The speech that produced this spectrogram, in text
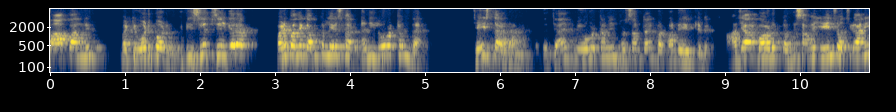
పాపాన్ని బట్టి ఓడిపోడు. ఇది ఈ స్లిప్స్ ఈ పడిపోతే గబుకులు వేస్తాడు అని ఓవర్కమ్ దా చేయిస్తాడు దాన్ని. Giant me overcome in for some time but one day ఇంకెళ్ళి ఆచార భావుడు కొద్ది సమయం చేయించవచ్చు కానీ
